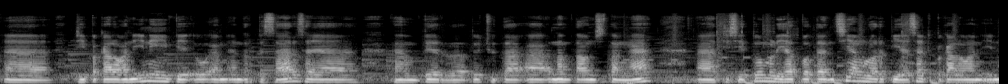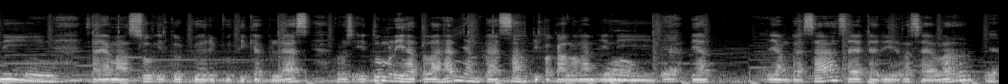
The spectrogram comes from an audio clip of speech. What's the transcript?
Nah, di Pekalongan ini BUMN terbesar saya hampir 7 ta eh, 6 tahun setengah. Nah, di situ melihat potensi yang luar biasa di Pekalongan ini. Hmm. Saya masuk itu 2013, terus itu melihat lahan yang basah di Pekalongan ini. Wow, ya. Lihat yang basah, saya dari reseller, Ya.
